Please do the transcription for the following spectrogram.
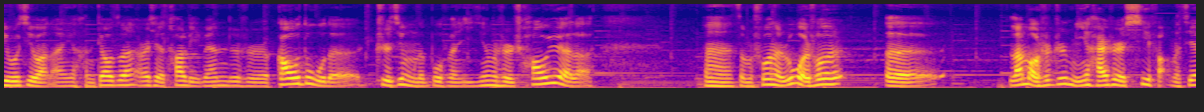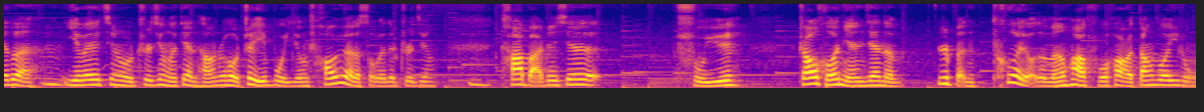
一如既往的也，很刁钻，而且它里边就是高度的致敬的部分已经是超越了。嗯，怎么说呢？如果说呃，蓝宝石之谜还是戏仿的阶段、嗯 e v 进入致敬的殿堂之后，这一步已经超越了所谓的致敬。嗯，他把这些属于昭和年间的日本特有的文化符号当做一种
